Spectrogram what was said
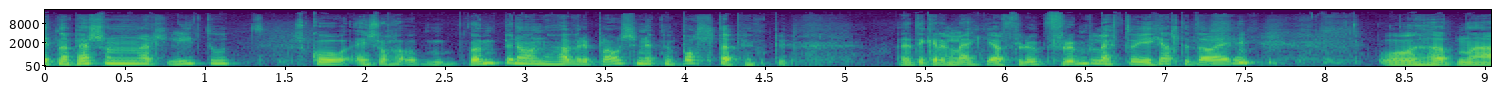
einna personunar lít út sko, eins og vömbin á hann hafa verið blásin upp með boltapumpu. Þetta er greinlega ekki að frumlegt og ég held þetta væri. Og þarna,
